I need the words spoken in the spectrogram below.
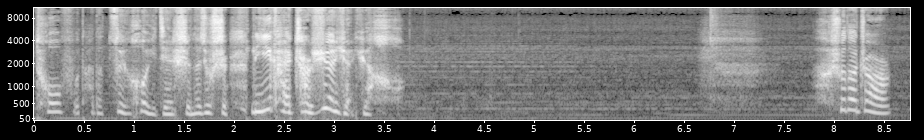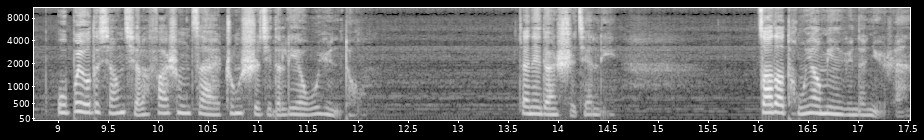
托付他的最后一件事，那就是离开这儿越远越好。说到这儿，我不由得想起了发生在中世纪的猎巫运动。在那段时间里，遭到同样命运的女人，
